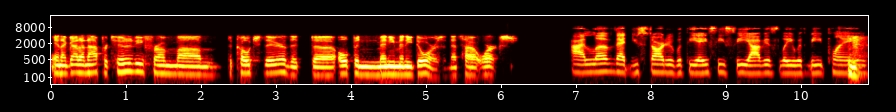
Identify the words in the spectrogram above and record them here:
and I got an opportunity from um, the coach there that uh, opened many many doors, and that's how it works. I love that you started with the ACC, obviously with me playing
